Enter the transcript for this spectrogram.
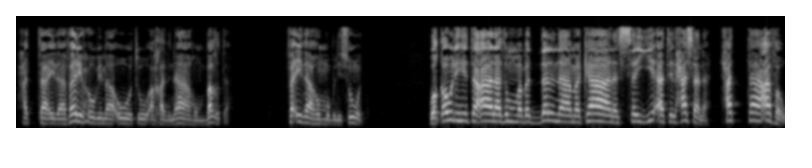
حتى إذا فرحوا بما أوتوا أخذناهم بغتة. فإذا هم مبلسون. وقوله تعالى ثم بدلنا مكان السيئة الحسنة حتى عفوا.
